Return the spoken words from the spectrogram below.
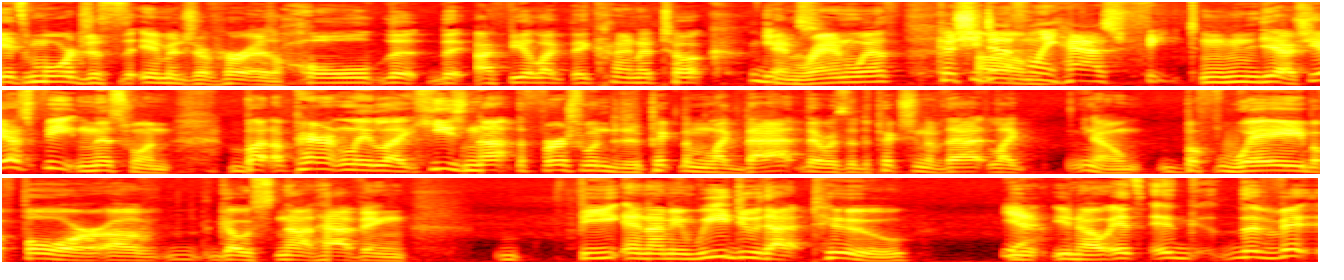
it's more just the image of her as a whole that, that I feel like they kind of took Yes. and ran with. because she Um, definitely has feet. Mhm, yeah, she has feet in this one, but apparently, like he's not the first one to depict them like that. There was a depiction of that, like you know, bef- way before of ghosts not having feet, and I mean, we do that too. You- Yeah. you, know, it's it, the.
